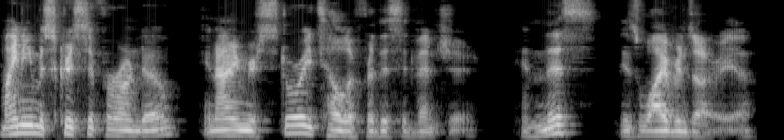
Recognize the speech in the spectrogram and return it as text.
My name is Christopher Rondeau, and I am your storyteller for this adventure, and this is Wyvern's Aria.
